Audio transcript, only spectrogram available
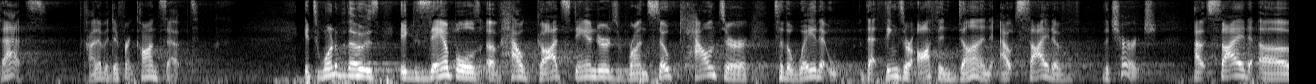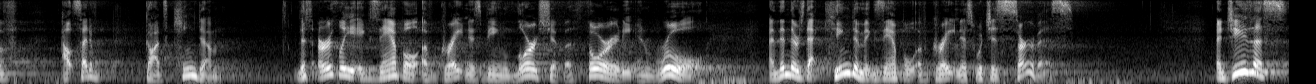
That's kind of a different concept. It's one of those examples of how God's standards run so counter to the way that, that things are often done outside of the church, outside of, outside of God's kingdom. This earthly example of greatness being lordship, authority, and rule. And then there's that kingdom example of greatness, which is service. And Jesus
